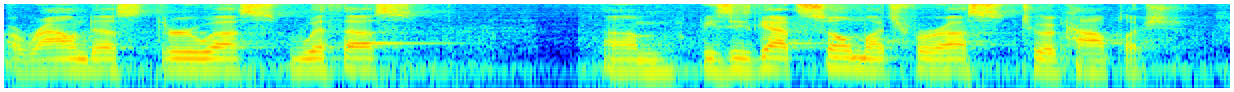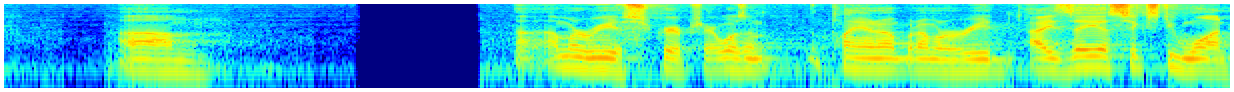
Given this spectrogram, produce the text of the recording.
around us, through us, with us. Um, because He's got so much for us to accomplish. Um, I'm going to read a scripture. I wasn't planning on, but I'm going to read Isaiah 61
